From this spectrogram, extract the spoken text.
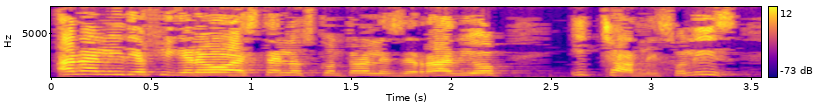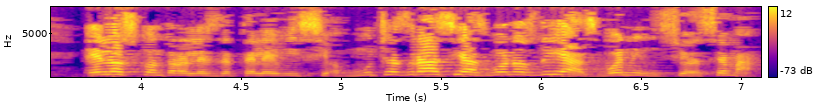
Ana Lidia Figueroa está en los controles de radio y Charlie Solís en los controles de televisión. Muchas gracias, buenos días, buen inicio de semana.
